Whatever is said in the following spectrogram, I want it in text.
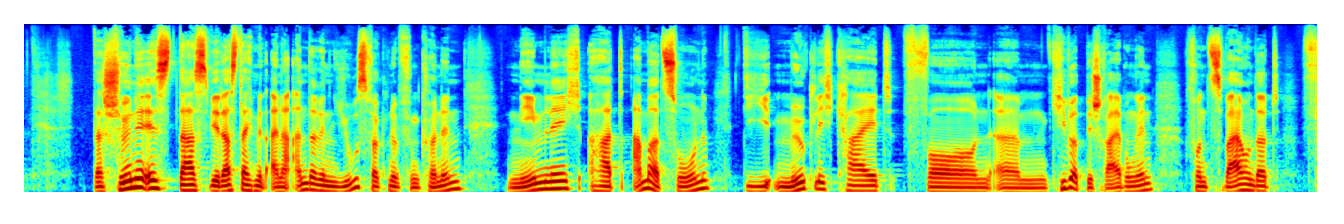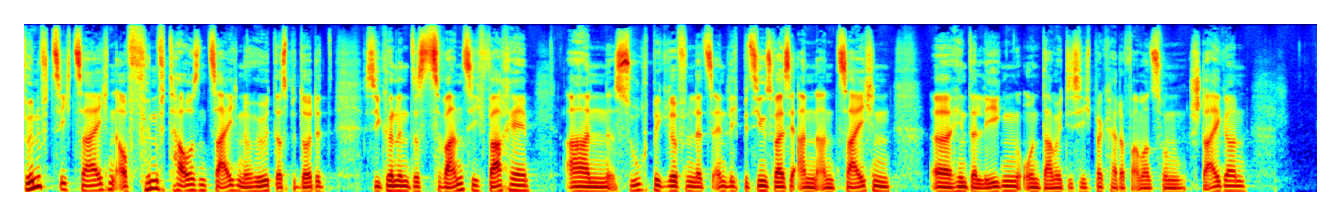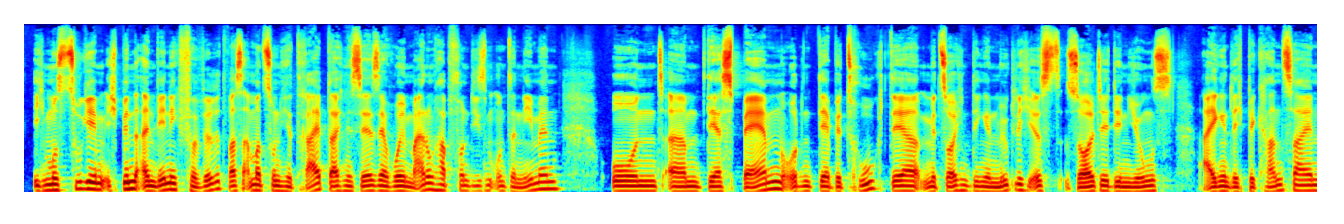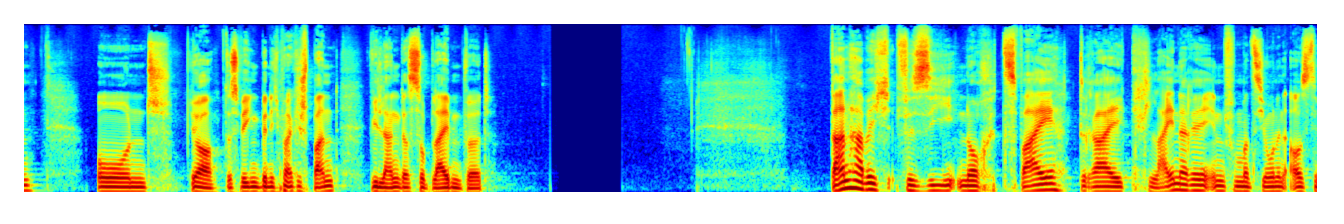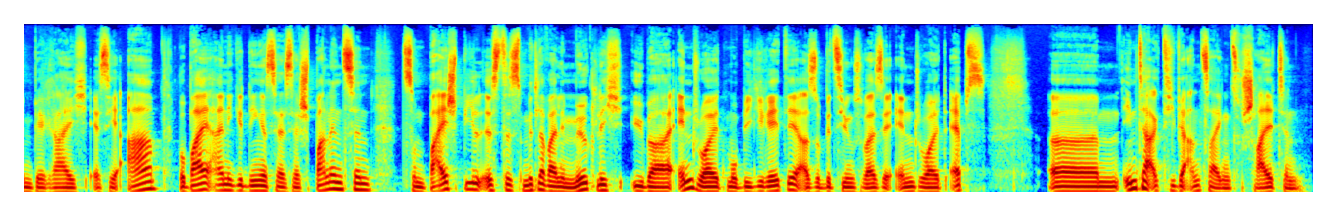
Das Schöne ist, dass wir das gleich mit einer anderen News verknüpfen können. Nämlich hat Amazon die Möglichkeit von ähm, Keyword-Beschreibungen von 250 Zeichen auf 5000 Zeichen erhöht. Das bedeutet, Sie können das 20-fache an Suchbegriffen letztendlich beziehungsweise an, an Zeichen äh, hinterlegen und damit die Sichtbarkeit auf Amazon steigern. Ich muss zugeben, ich bin ein wenig verwirrt, was Amazon hier treibt, da ich eine sehr, sehr hohe Meinung habe von diesem Unternehmen. Und ähm, der Spam und der Betrug, der mit solchen Dingen möglich ist, sollte den Jungs eigentlich bekannt sein. Und ja, deswegen bin ich mal gespannt, wie lange das so bleiben wird. Dann habe ich für Sie noch zwei, drei kleinere Informationen aus dem Bereich SEA, wobei einige Dinge sehr, sehr spannend sind. Zum Beispiel ist es mittlerweile möglich, über Android-Mobilgeräte, also beziehungsweise Android-Apps, ähm, interaktive Anzeigen zu schalten.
